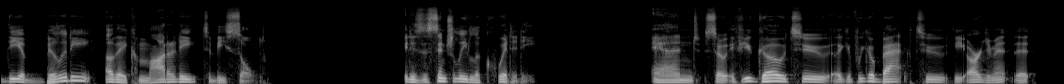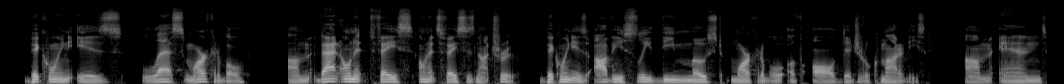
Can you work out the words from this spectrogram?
the ability of a commodity to be sold. It is essentially liquidity. And so if you go to, like, if we go back to the argument that Bitcoin is less marketable, um, that on its face, on its face is not true. Bitcoin is obviously the most marketable of all digital commodities. Um, and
